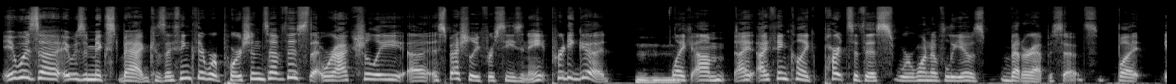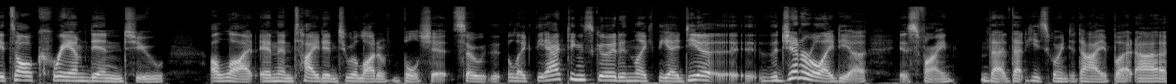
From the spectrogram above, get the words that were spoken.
It was a it was a mixed bag because I think there were portions of this that were actually, uh, especially for season eight, pretty good. Mhm. Like, um, I, I think like parts of this were one of Leo's better episodes, but it's all crammed into a lot and then tied into a lot of bullshit. So, like, the acting's good and like the idea, the general idea is fine that that he's going to die, but uh,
